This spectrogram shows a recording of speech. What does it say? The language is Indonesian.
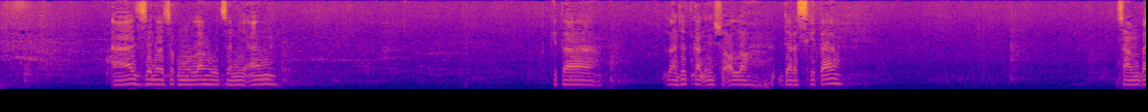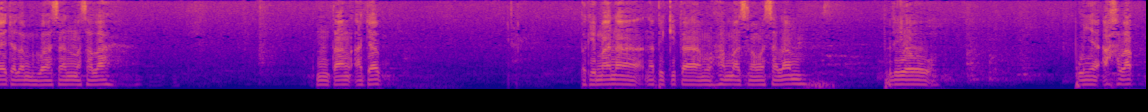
A'azzani wa jami'an. Kita lanjutkan insyaallah daras kita sampai dalam pembahasan masalah tentang adab bagaimana Nabi kita Muhammad SAW beliau punya akhlak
